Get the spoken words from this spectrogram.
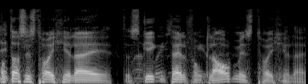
Und das ist Heuchelei. Das Gegenteil von Glauben ist Heuchelei.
